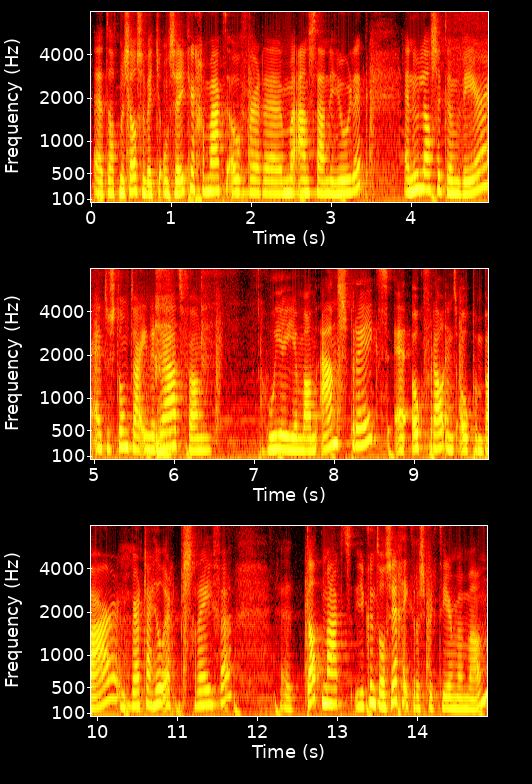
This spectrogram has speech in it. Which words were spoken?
Eh, Het had me zelfs een beetje onzeker gemaakt over eh, mijn aanstaande huwelijk. En nu las ik hem weer en toen stond daar inderdaad van hoe je je man aanspreekt. En ook vooral in het openbaar werd daar heel erg beschreven. Eh, dat maakt, je kunt wel zeggen ik respecteer mijn man.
